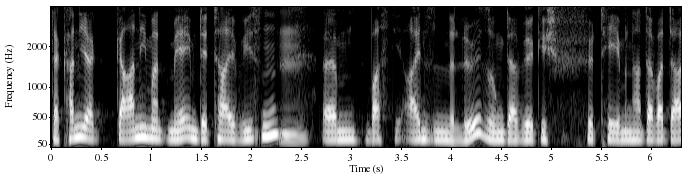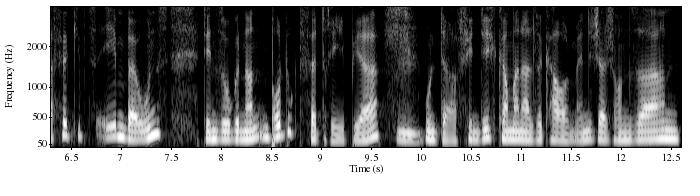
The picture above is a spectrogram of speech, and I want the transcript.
Da kann ja gar niemand mehr im Detail wissen, mhm. ähm, was die einzelne Lösung da wirklich für Themen hat. Aber dafür gibt es eben bei uns den sogenannten Produktvertrieb, ja. Mhm. Und da finde ich, kann man als Account Manager schon sagen,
